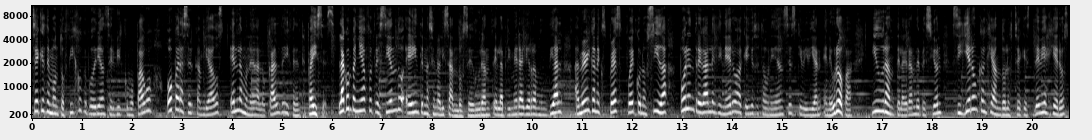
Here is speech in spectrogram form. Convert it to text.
cheques de monto fijo que podrían servir como pago o para ser cambiados en la moneda local de diferentes países. La compañía fue creciendo e internacionalizándose. Durante la Primera Guerra Mundial, American Express fue conocida por entregarles dinero a aquellos estadounidenses que vivían en Europa y durante la Gran Depresión siguieron canjeando los cheques de viajeros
